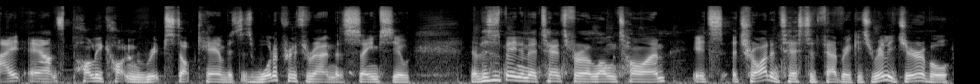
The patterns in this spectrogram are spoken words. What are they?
eight ounce polycotton ripstop canvas. It's waterproof throughout and it's seam sealed. Now this has been in their tents for a long time. It's a tried and tested fabric. It's really durable,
